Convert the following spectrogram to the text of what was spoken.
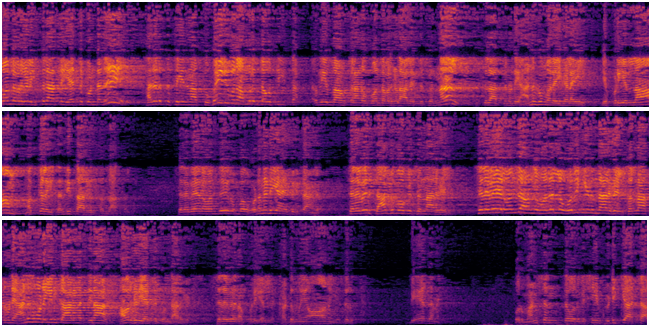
போன்றவர்கள் இஸ்லாத்தை ஏற்றுக்கொண்டது அதற்கு செய்தனா துகைலிவன் அமிர்த் தௌசி ரதி அல்லாஹுத்தான போன்றவர்களால் என்று சொன்னால் இஸ்லாத்தினுடைய அணுகுமுறைகளை எப்படியெல்லாம் மக்களை சந்தித்தார்கள் சொன்னார்கள். சில பேரை வந்து ரொம்ப உடனடியா எடுத்துக்கிட்டாங்க சில பேர் சாக்கு போக்கு சொன்னார்கள். சில பேர் வந்து அவங்க முதல்ல ஒதுங்கி இருந்தார்கள் சொல்லாசனுடைய அணுகுமுறையின் காரணத்தினால் அவர்கள் ஏற்றுக்கொண்டார்கள். சில பேர் அப்படி அல்ல. கடுமையான எதிர்ப்பு வேதனை. ஒரு மனுஷன் ஒரு விஷயம் பிடிக்காட்டா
